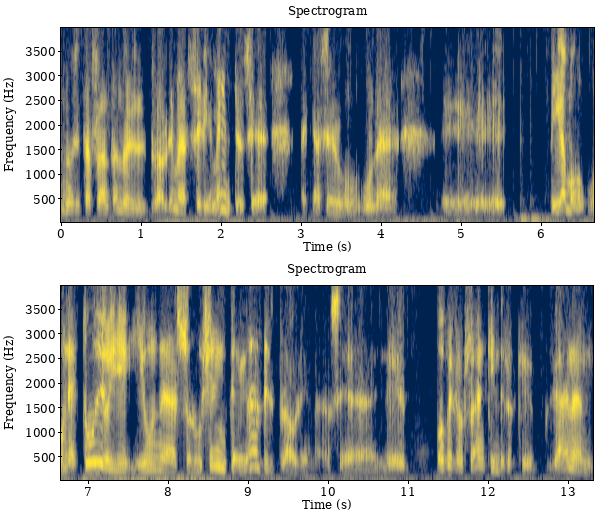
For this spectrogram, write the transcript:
no se está afrontando el problema seriamente, o sea, hay que hacer una, eh, digamos, un estudio y, una solución integral del problema. O sea, eh, vos ves los rankings de los que ganan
